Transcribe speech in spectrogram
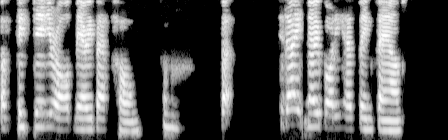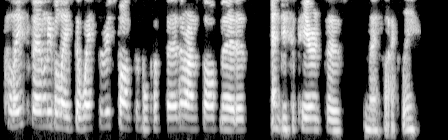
of 15 year old Mary Bastholm. Oh. But to date, no body has been found. Police firmly believe the Wests are responsible for further unsolved murders and disappearances. Most likely.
